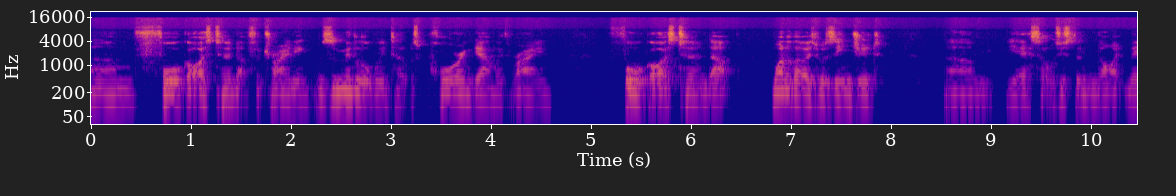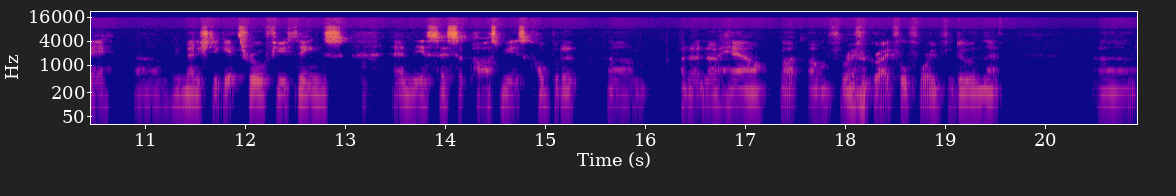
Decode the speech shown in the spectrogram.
um, four guys turned up for training. It was the middle of winter. It was pouring down with rain. Four guys turned up. One of those was injured. Um, yeah, so it was just a nightmare. Um, we managed to get through a few things, and the assessor passed me as competent. Um, I don't know how, but I'm forever grateful for him for doing that. Um,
